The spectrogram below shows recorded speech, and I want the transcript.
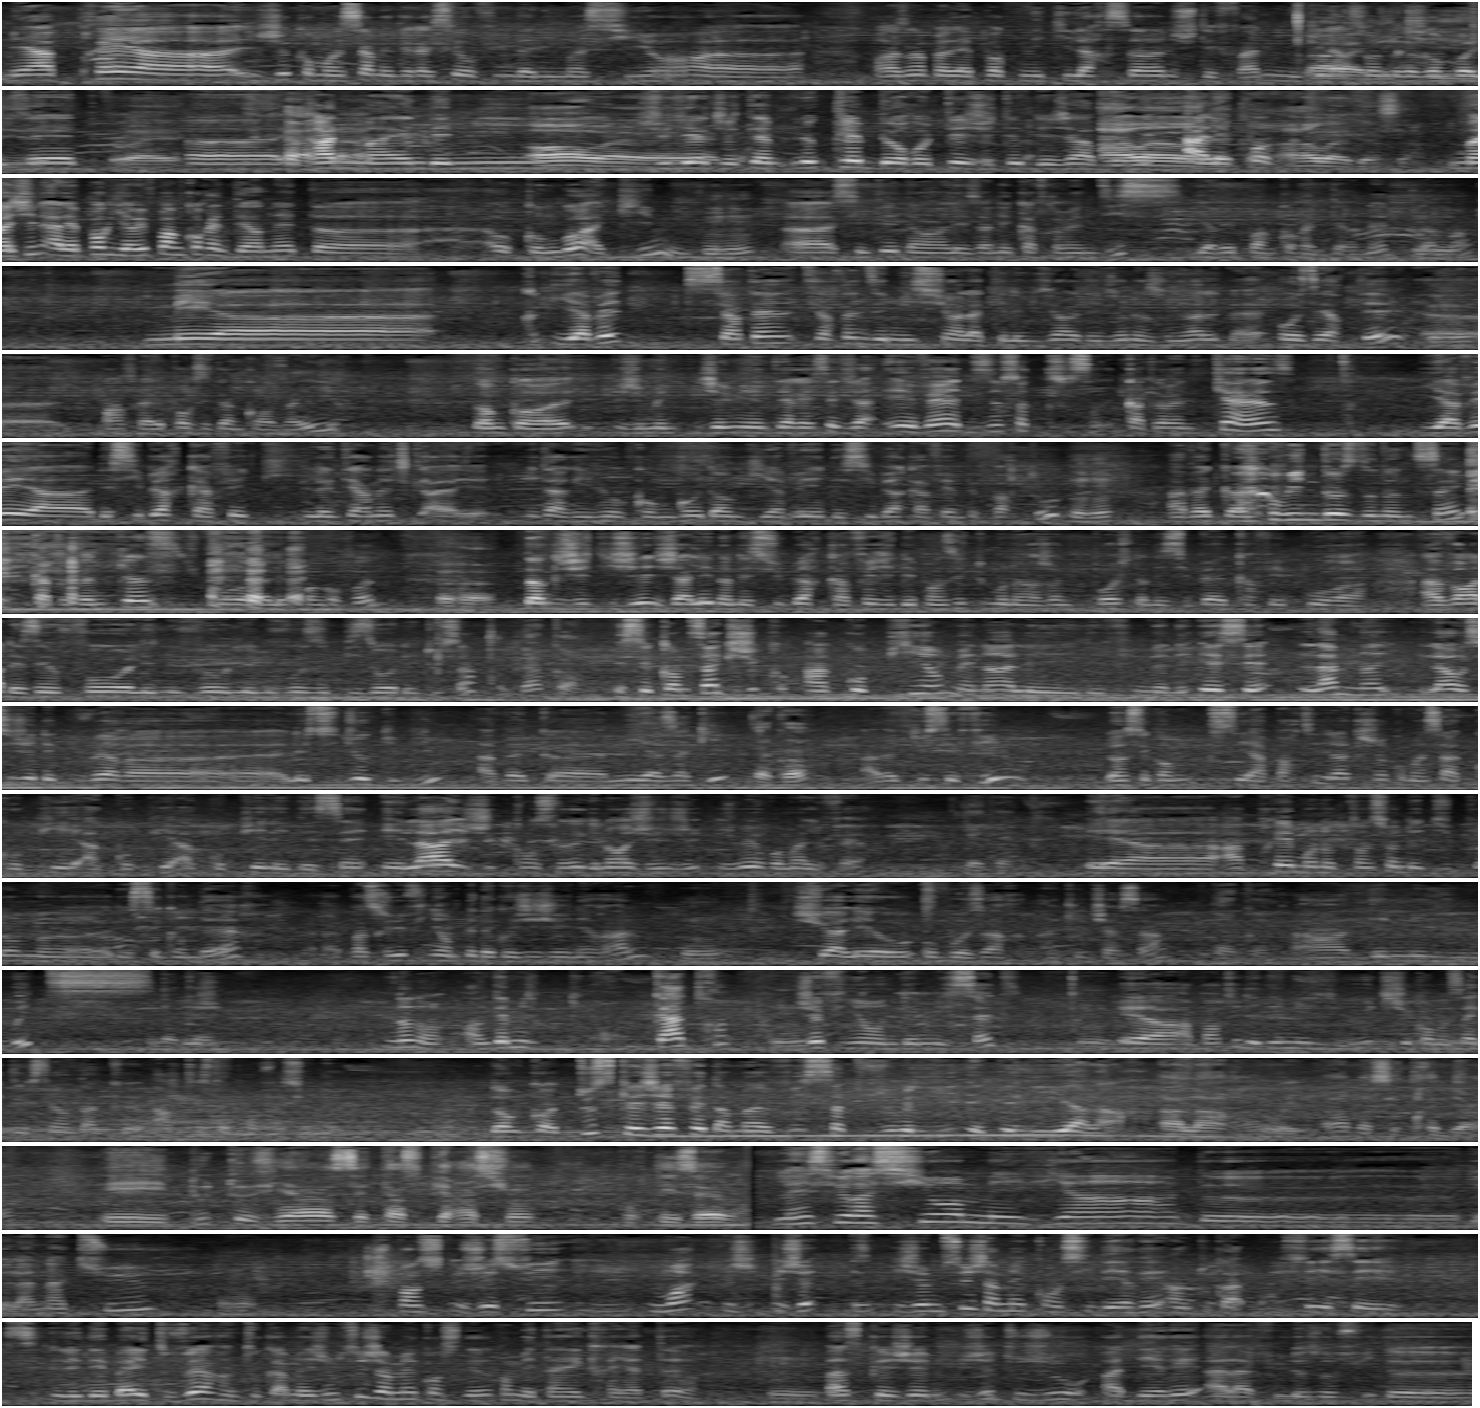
Mais après, euh, j'ai commencé à m'intéresser aux films d'animation. euh, par exemple, à l'époque, Nicky Larson, j'étais fan. Nicky Ah Larson, Nicky. Dragon Ball Z, Ouais. euh, Ranma Endemi, Oh ouais. Juliette, je t'aime. Le club Dorothée, j'étais déjà abonné Ah à l'époque. Ah ouais, bien sûr. Imagine, à l'époque, il n'y avait pas encore Internet euh, au Congo, à Kin. Mhm. Euh, C'était dans les années 90. Il n'y avait pas encore Internet Mhm. là-bas. Mais euh, il y avait certaines, certaines émissions à la télévision, à la télévision nationale, euh, OZRT, euh, parce qu'à l'époque c'était encore Zahir. Donc euh, je m'y intéressais déjà. Et vers 1995, il y avait euh, des cybercafés, l'Internet euh, est arrivé au Congo, donc il y avait des cybercafés un peu partout, Mhm. avec euh, Windows 95, 95 pour euh, les francophones. Uh-huh. Donc j'allais dans des cybercafés, j'ai dépensé tout mon argent de poche dans des cybercafés pour avoir des infos, les nouveaux, les nouveaux épisodes et tout ça. D'accord. Et c'est comme ça que j'ai, co- en copiant maintenant les, les films d'année. Et c'est là, là aussi j'ai découvert le studio Ghibli avec Miyazaki, avec tous ses films. Donc c'est, comme, c'est à partir de là que j'ai commencé à copier, à copier, à copier les dessins. Et là, j'ai considéré que non, je, je- je vais vraiment le faire. D'accord. Et euh, après mon obtention de diplôme euh, de secondaire, euh, parce que j'ai fini en pédagogie générale, Mhm. je suis allé au, au Beaux-Arts à Kinshasa D'accord. en 2008. D'accord. Et je- Non, non, en 2004. Mhm. J'ai fini en 2007. Et euh, à partir de 2008, j'ai commencé à exercer en tant qu'artiste professionnel. Donc euh, tout ce que j'ai fait dans ma vie, ça a toujours été lié à l'art. À l'art. Oui. Ah bah c'est très bien. Et d'où te vient cette inspiration pour tes œuvres? L'inspiration me vient de, de la nature. Je pense que je suis. Moi, je ne me suis jamais considéré, en tout cas, c'est- le débat est ouvert en tout cas, mais je ne me suis jamais considéré comme étant un créateur. Mhm. Parce que j'ai toujours adhéré à la philosophie de,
